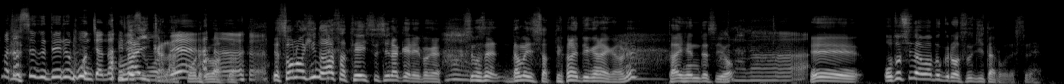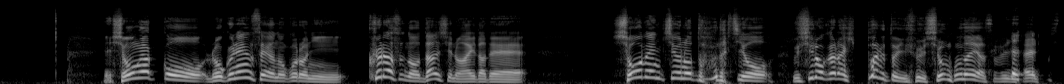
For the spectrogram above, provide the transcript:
またすぐ出るもんじゃないですもんね。ないからこれはさ。でその日の朝提出しなければいけない、すいませんダメでしたって言わないといけないからね。大変ですよ。あらら。えー、お年玉袋筋太郎ですね。え小学校6年生の頃にクラスの男子の間で小便中の友達を後ろから引っ張るというしょうもない遊びに入りまし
